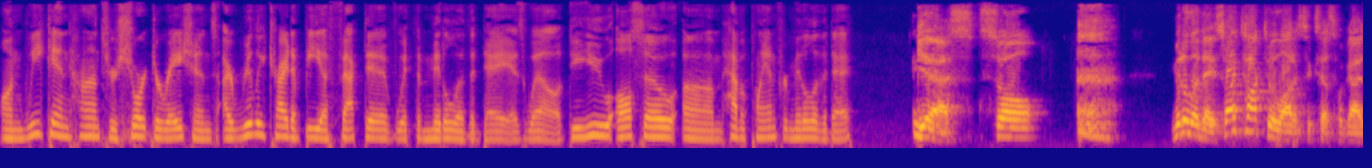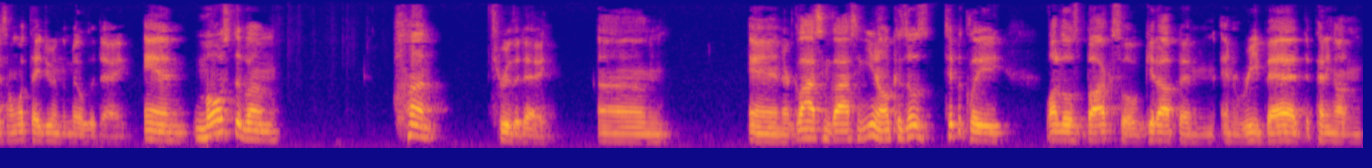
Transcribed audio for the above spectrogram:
on weekend hunts or short durations, I really try to be effective with the middle of the day as well. Do you also um, have a plan for middle of the day? Yes. So middle of the day. So I talk to a lot of successful guys on what they do in the middle of the day, and most of them hunt through the day, um, and are glassing, glassing. You know, because those typically a lot of those bucks will get up and and rebed depending on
